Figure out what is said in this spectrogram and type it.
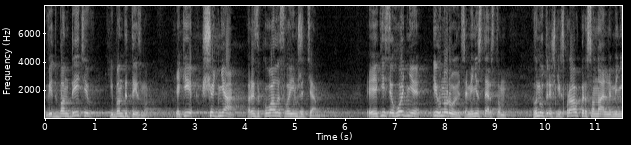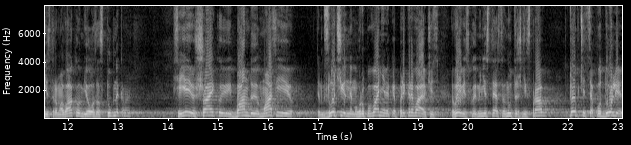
від бандитів і бандитизму, які щодня ризикували своїм життям, і які сьогодні ігноруються Міністерством внутрішніх справ, персональним міністром Аваковим, його заступниками всією шайкою і бандою, мафією, тим злочинним угрупуванням, яке, прикриваючись вивіскою Міністерства внутрішніх справ, топчеться по долі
